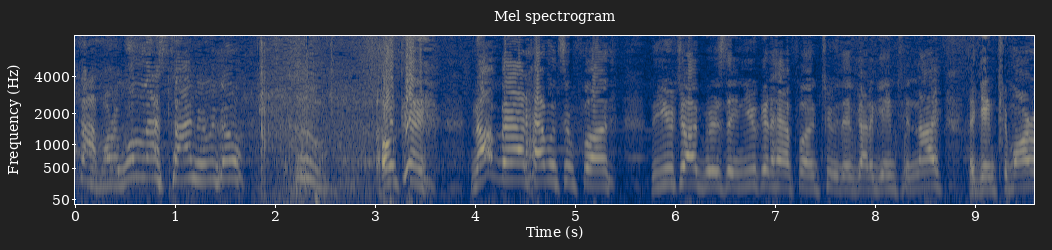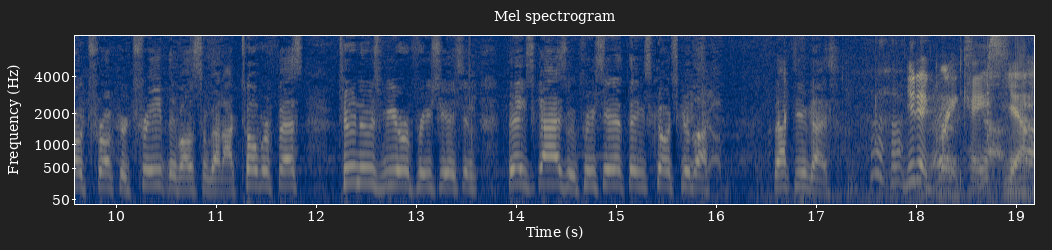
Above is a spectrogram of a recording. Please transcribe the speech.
stop. All right, one last time. Here we go. Oh. Okay, not bad. Having some fun. The Utah Grizzlies, and you can have fun too. They've got a game tonight, a game tomorrow, Truck or Treat. They've also got Oktoberfest, two news viewer appreciation. Thanks, guys. We appreciate it. Thanks, Coach. Good luck. job. Back to you guys. You did great, Case. Yeah,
